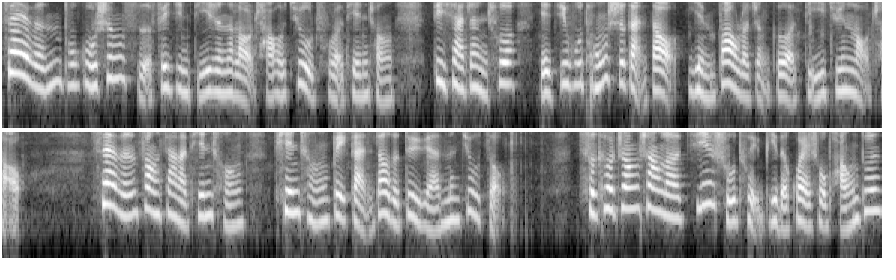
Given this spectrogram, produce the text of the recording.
赛文不顾生死飞进敌人的老巢，救出了天成。地下战车也几乎同时赶到，引爆了整个敌军老巢。赛文放下了天成，天成被赶到的队员们救走。此刻，装上了金属腿臂的怪兽庞敦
